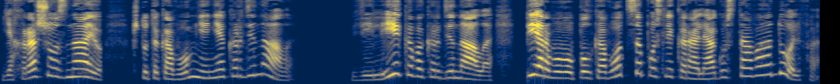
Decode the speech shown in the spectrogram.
Я хорошо знаю, что таково мнение кардинала. Великого кардинала, первого полководца после короля Густава Адольфа.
